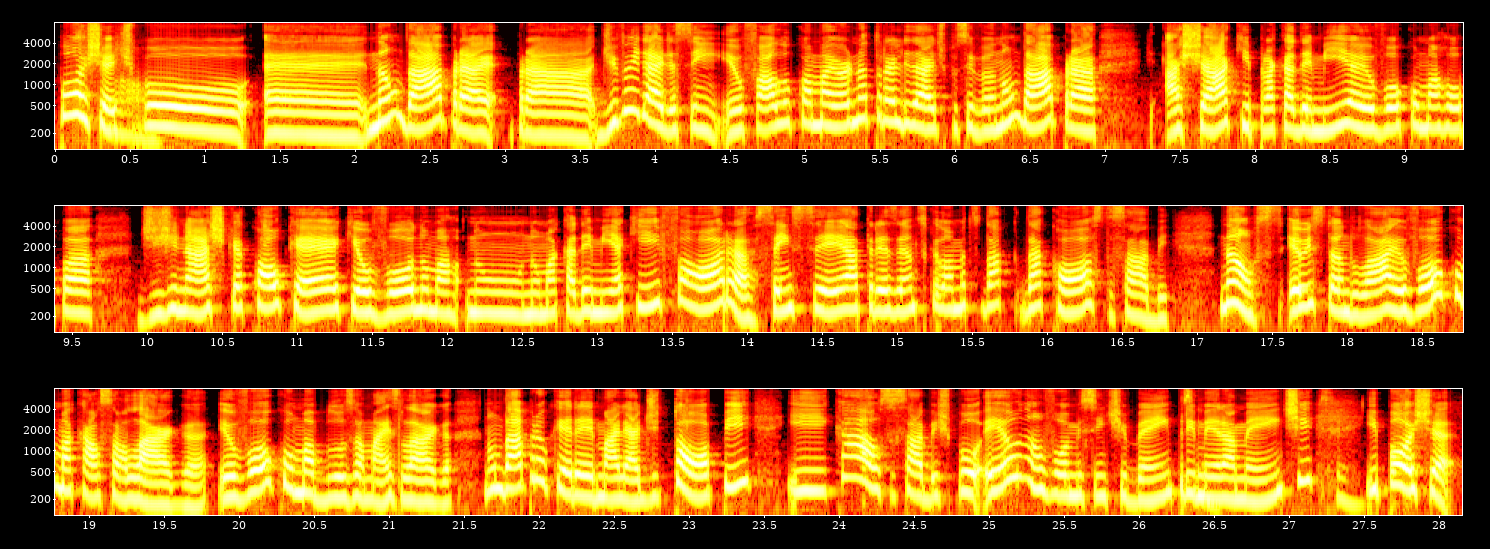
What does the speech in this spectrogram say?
Poxa, tipo, é, não dá pra, pra. De verdade, assim, eu falo com a maior naturalidade possível. Não dá pra achar que pra academia eu vou com uma roupa de ginástica qualquer, que eu vou numa, num, numa academia aqui fora, sem ser a 300 quilômetros da, da costa, sabe? Não, eu estando lá, eu vou com uma calça larga, eu vou com uma blusa mais larga. Não dá pra eu querer malhar de top e calça, sabe? Tipo, eu não vou me sentir bem, primeiramente. Sim. E, poxa,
